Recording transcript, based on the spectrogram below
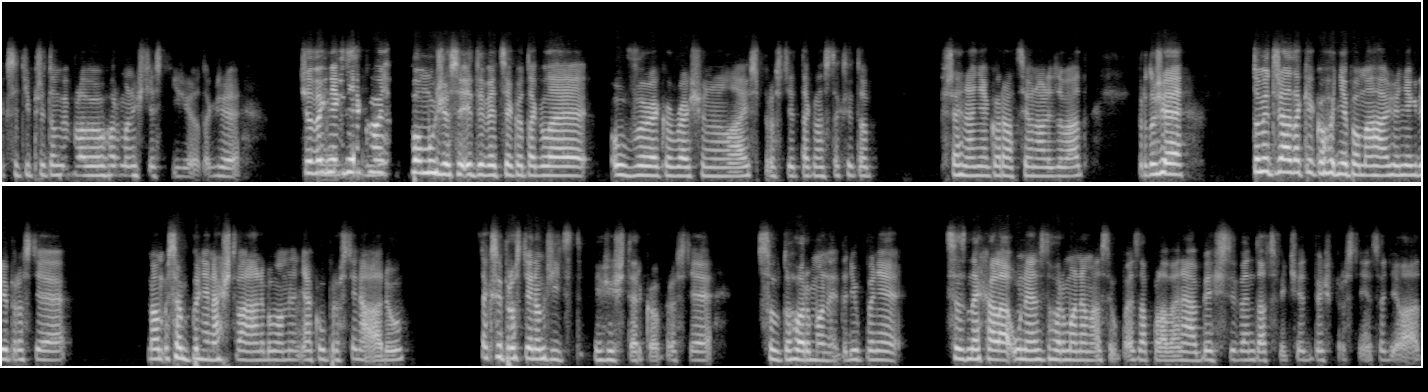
tak se ti přitom vyplavují hormony štěstí, že jo? Takže člověk někdy jako pomůže si i ty věci jako takhle over jako rationalize, prostě takhle tak si to přehnaně jako racionalizovat. Protože to mi třeba tak jako hodně pomáhá, že někdy prostě mám, jsem úplně naštvaná nebo mám nějakou prostě náladu, tak si prostě jenom říct, ježiš terko, prostě jsou to hormony, teď úplně se znechala unést hormonama, asi úplně zaplavená, běž si ven zacvičit, běž prostě něco dělat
